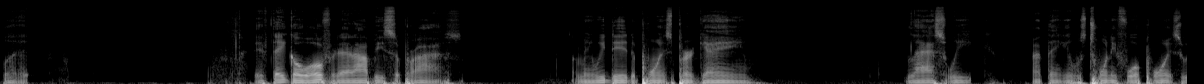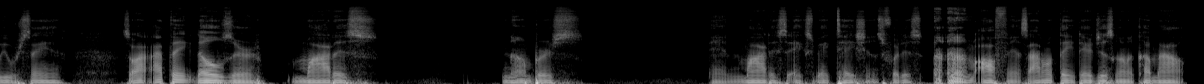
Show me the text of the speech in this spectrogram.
but if they go over that, I'll be surprised. I mean, we did the points per game last week. I think it was 24 points we were saying. So I, I think those are modest numbers and modest expectations for this offense. I don't think they're just going to come out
